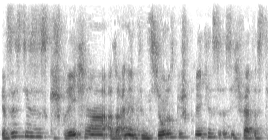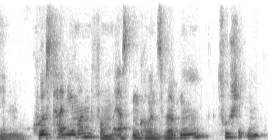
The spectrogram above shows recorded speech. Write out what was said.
Jetzt ist dieses Gespräch ja, also eine Intention des Gespräches ist, ich werde es den Kursteilnehmern vom ersten Commons Wirken zuschicken.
